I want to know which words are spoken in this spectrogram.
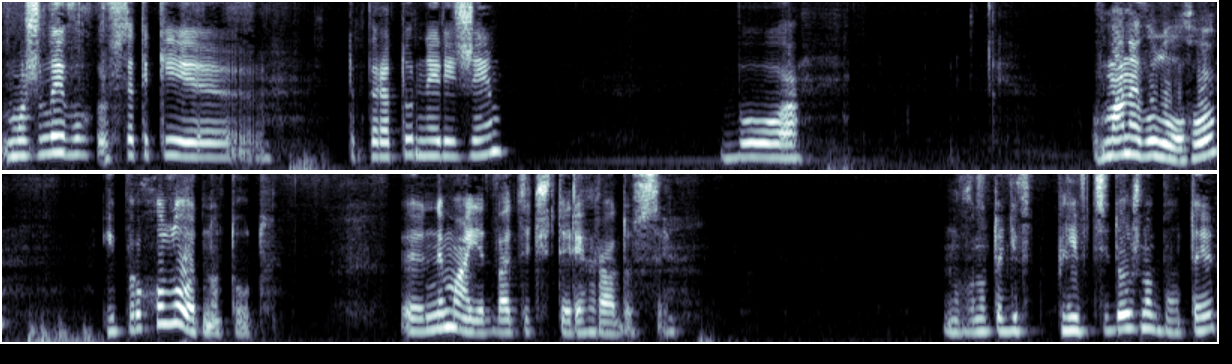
можливо, все-таки е, температурний режим, бо в мене волого і прохолодно тут. Е, Немає 24 градуси. Ну, воно тоді в плівці должно бути.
